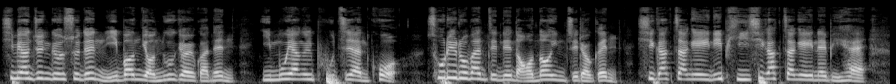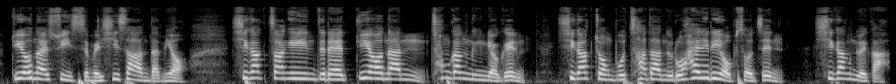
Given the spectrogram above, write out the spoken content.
심현준 교수는 이번 연구 결과는 이 모양을 보지 않고 소리로만 듣는 언어 인지력은 시각장애인이 비시각장애인에 비해 뛰어날 수 있음을 시사한다며 시각장애인들의 뛰어난 청각 능력은 시각정보 차단으로 할 일이 없어진 시각뇌가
